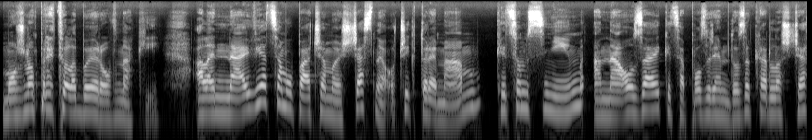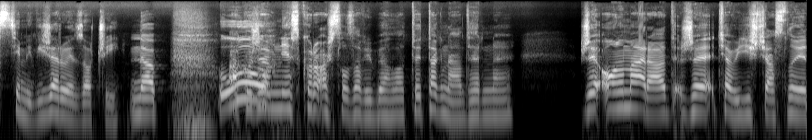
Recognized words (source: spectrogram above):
Možno preto, lebo je rovnaký. Ale najviac sa mu páčia moje šťastné oči, ktoré mám, keď som s ním a naozaj, keď sa pozriem do zrkadla, šťastie mi vyžaruje z očí. No, uh, Akože mne skoro až slza vybehla. To je tak nádherné. Že on má rád, že ťa vidí šťastnú, je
